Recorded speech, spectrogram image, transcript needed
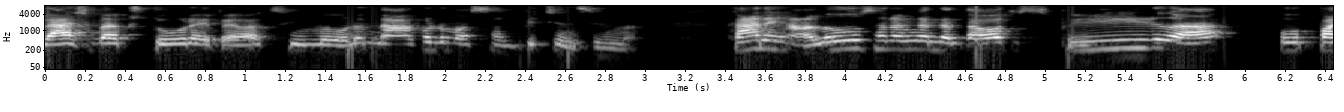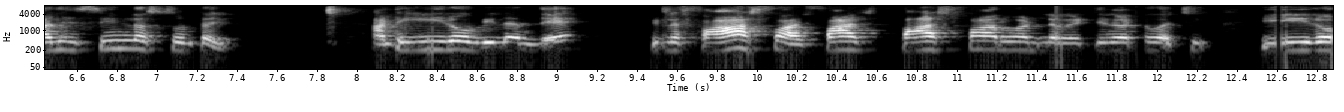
ఫ్లాష్ బ్యాక్ స్టోర్ అయిపోయే సినిమా కూడా నాకు కూడా మస్తు అనిపించింది సినిమా. కానీ అనవసరంగా దాని తర్వాత స్పీడ్గా ఒక పది సీన్లు వస్తుంటాయి. అంటే హీరో విలన్దే ఇట్లా ఫాస్ట్ ఫాస్ట్ ఫాస్ట్ ఫాస్ట్ ఫార్వర్డ్లో పెట్టినట్టు వచ్చి హీరో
